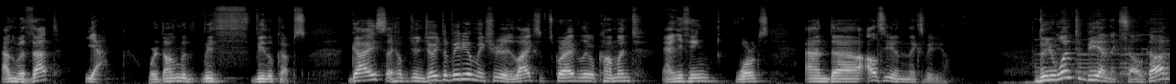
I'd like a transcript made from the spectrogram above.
And with that, yeah, we're done with, with VLOOKUPs. Guys, I hope you enjoyed the video. Make sure you like, subscribe, leave a comment. Anything works. And uh, I'll see you in the next video. Do you want to be an Excel god?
